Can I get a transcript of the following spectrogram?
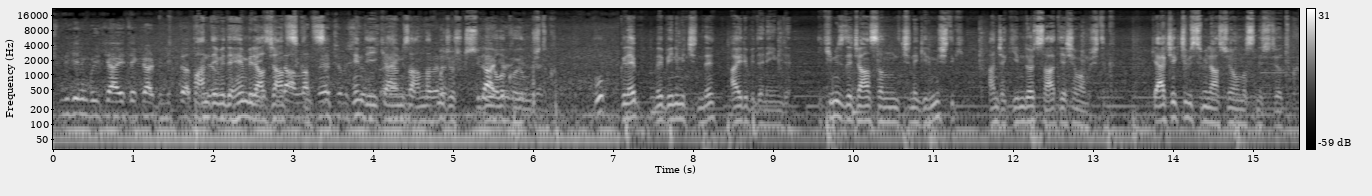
Şimdi gelin bu hikayeyi tekrar birlikte atalım. Pandemide hem biraz can sıkıntısı hem de hikayemizi anlatma coşkusuyla yola koyulmuştuk. Bu Gleb ve benim için de ayrı bir deneyimdi. İkimiz de can salının içine girmiştik ancak 24 saat yaşamamıştık. Gerçekçi bir simülasyon olmasını istiyorduk.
